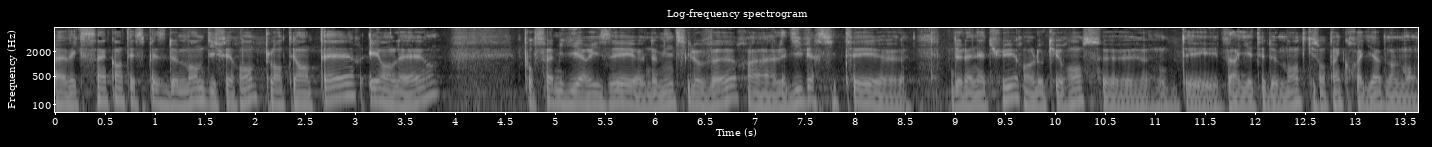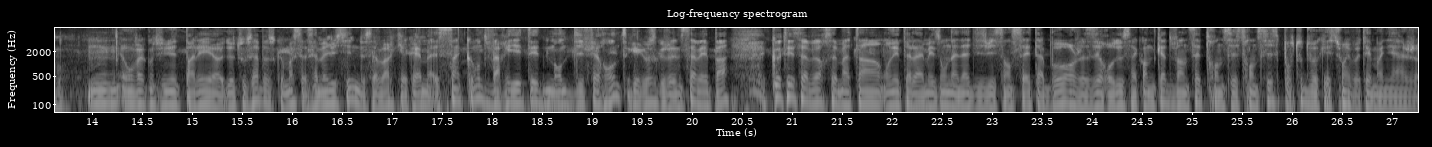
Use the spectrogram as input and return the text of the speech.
avec 50 espèces de menthes différentes plantées en terre et en l'air, pour familiariser euh, nos Minty Lovers à la diversité euh, de la nature, en l'occurrence euh, des variétés de menthe qui sont incroyables dans le monde. Hum, On va continuer de parler de tout ça parce que moi ça, ça m'hallucine de savoir qu'il y a quand même 50 variétés de menthe différentes, c'est quelque chose que je ne savais pas. Côté saveur ce matin, on est à la maison Nana 1807 à Bourges, 02 54 27 36 36 pour toutes vos questions et vos témoignages.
